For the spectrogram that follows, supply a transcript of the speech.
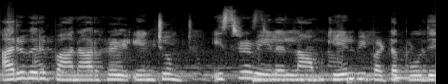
அருவருப்பானார்கள் என்றும் இஸ்ரவேலெல்லாம் கேள்விப்பட்ட போது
